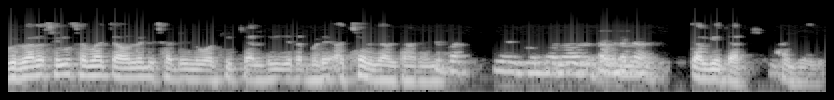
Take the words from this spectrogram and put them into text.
ਗੁਰਦੁਆਰਾ ਸਿੰਘ ਸਭਾ ਚ ਆਲਰੇਡੀ ਸਾਡੀ ਲੈਬੋਰਟਰੀ ਚੱਲ ਰਹੀ ਹੈ ਜਿਹੜਾ ਬੜੇ ਅੱਛੇ ਰਿਜ਼ਲਟ ਆ ਰਹੇ ਨੇ। ਕਲਗੀ ਚਰਚ ਹਾਂਜੀ ਹਾਂਜੀ।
